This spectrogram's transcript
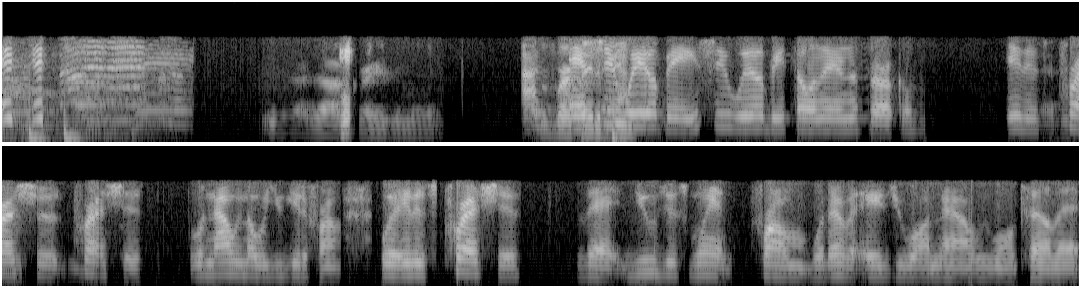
Y'all crazy, man. I- Happy birthday and she B. will be. She will be thrown in the circle. It is precious, precious. Well, now we know where you get it from. Well, it is precious that you just went from whatever age you are now, we won't tell that,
